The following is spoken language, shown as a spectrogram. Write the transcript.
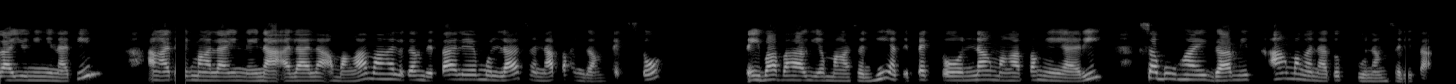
Layunin natin ang ating mga layin na inaalala ang mga mahalagang detalye mula sa napakinggang teksto na ibabahagi ang mga sanhi at epekto ng mga pangyayari sa buhay gamit ang mga natutunang salita.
